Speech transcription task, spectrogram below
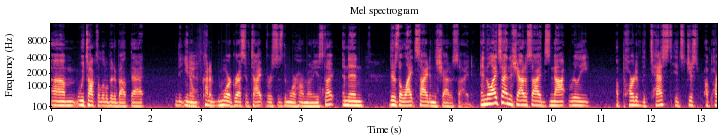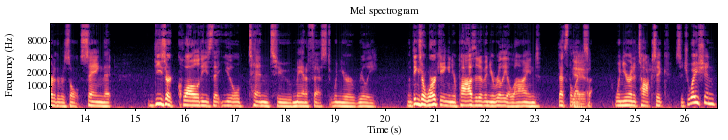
Um, we talked a little bit about that. The, you know, yeah. kind of the more aggressive type versus the more harmonious type, and then there's the light side and the shadow side. And the light side and the shadow side's not really a part of the test; it's just a part of the results, saying that these are qualities that you'll tend to manifest when you're really when things are working and you're positive and you're really aligned that's the yeah, light yeah. side when you're in a toxic situation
